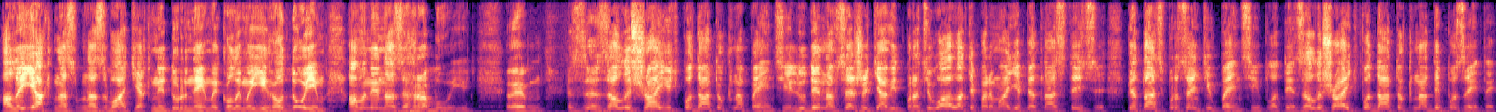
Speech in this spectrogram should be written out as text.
але як нас назвати, як не дурними, коли ми їх годуємо, а вони нас грабують, Ем, залишають податок на пенсії. Людина все життя відпрацювала, тепер має 15, тисяч- 15% пенсії платити. Залишають податок на депозити.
